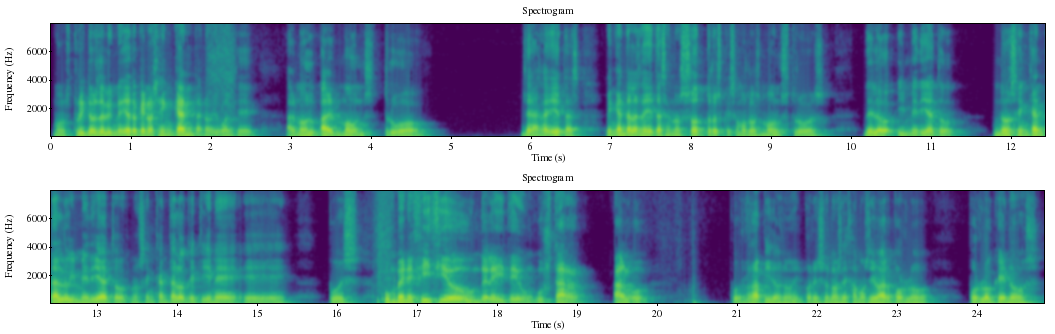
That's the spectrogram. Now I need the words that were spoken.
monstruitos de lo inmediato, que nos encanta, ¿no? Igual que al, al monstruo de las galletas. Le encantan las galletas a nosotros, que somos los monstruos de lo inmediato, nos encanta lo inmediato, nos encanta lo que tiene eh, pues un beneficio, un deleite, un gustar algo, pues rápido, ¿no? Y por eso nos dejamos llevar por lo, por lo que nos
